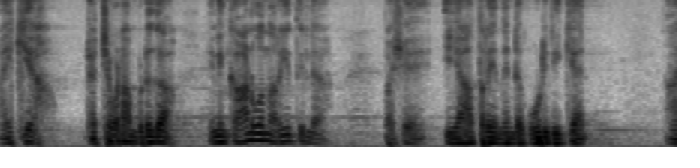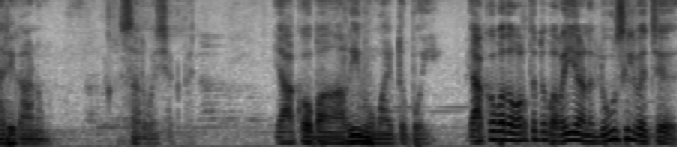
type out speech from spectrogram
അയക്കുക രക്ഷപ്പെടാൻ വിടുക. ഇനി കാണുമെന്ന് അറിയത്തില്ല. പക്ഷേ ഈ യാത്രയിൽ നിന്റെ കൂടിരിക്കാൻ ആര് കാണും? സർവശക്തൻ. യാക്കോബ അറിവുമായിട്ട് പോയി. യാക്കോബ അത് ഓർത്തിട്ട് പറയുകയാണ് ലൂസിൽ വെച്ച്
